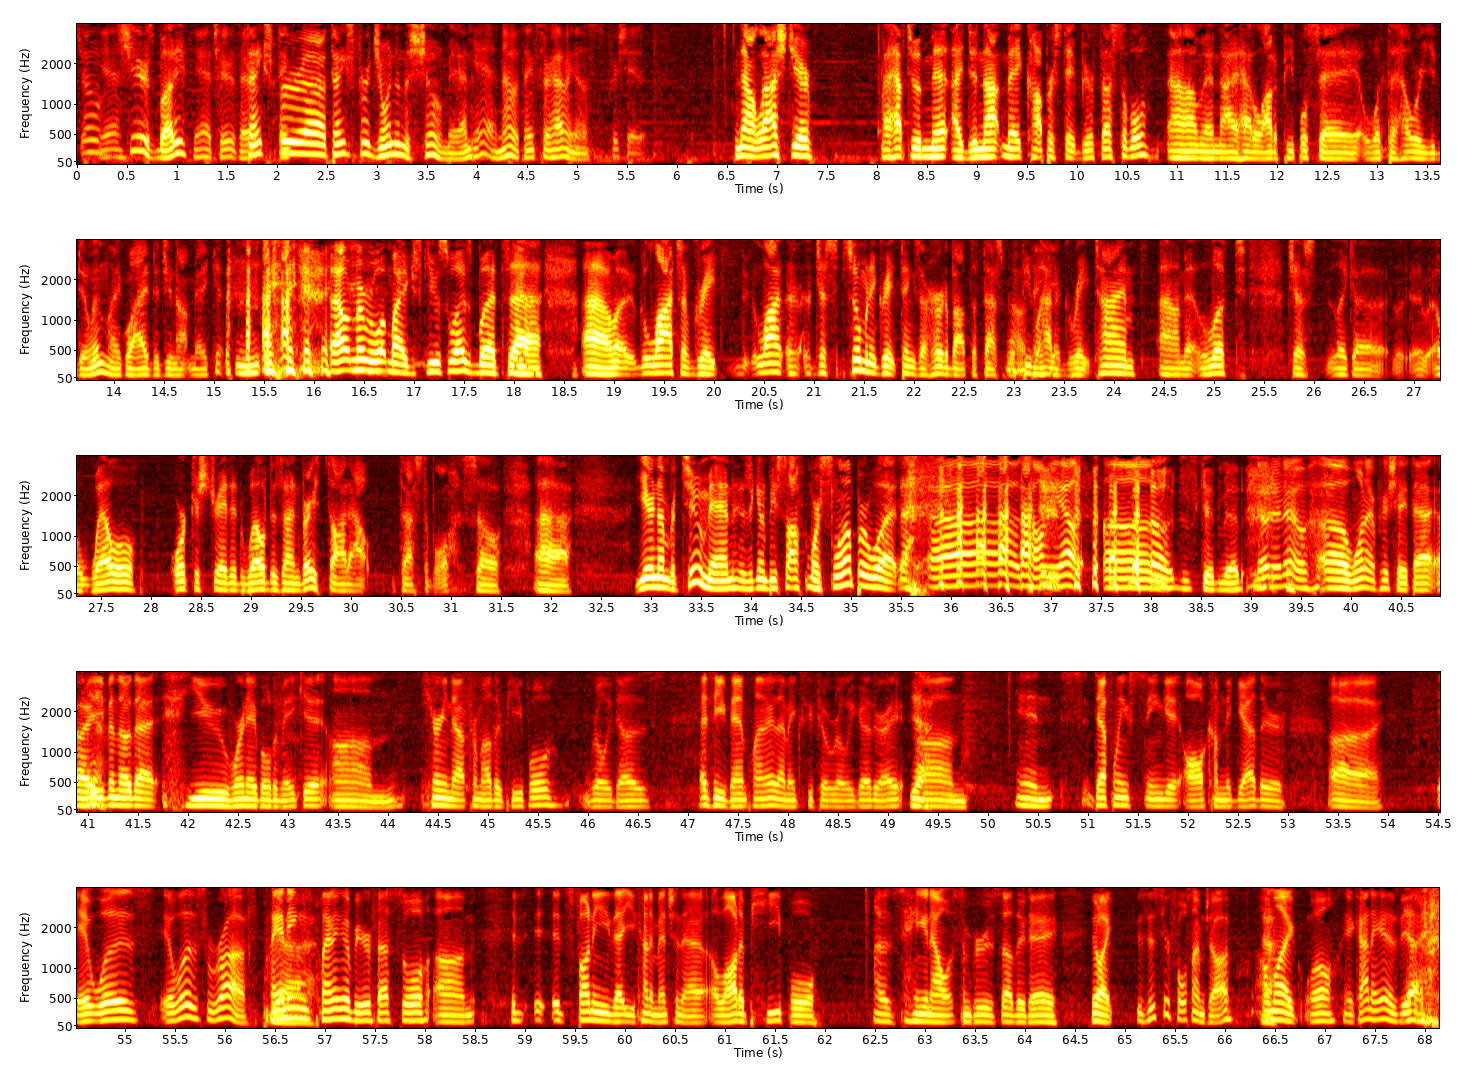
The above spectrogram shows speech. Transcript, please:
Joe, Yeah. cheers, buddy. Yeah, cheers. Eric. Thanks for uh, thanks for joining the show, man. Yeah, no, thanks for having us. Appreciate it. Now, last year, I have to admit, I did not make Copper State Beer Festival, um, and I had a lot of people say, "What the hell were you doing? Like, why did you not make it?" Mm-hmm. I don't remember what my excuse was, but uh, um, lots of great, lot, uh, just so many great things I heard about the festival. Oh, people had you. a great time. Um, it looked just like a, a well orchestrated, well designed, very thought out festival. So. Uh, Year number two, man. Is it going to be sophomore slump or what? Oh, call me out. Um, just kidding, man. no, no, no. Uh, one, I appreciate that. Uh, Yeah. Even though that you weren't able to make it, um, hearing that from other people really does. As the event planner, that makes you feel really good, right? Yeah. Um, and s- definitely seeing it all come together. Uh, it was it was rough planning Yeah. planning a beer festival. Um, it, it, it's funny that you kind of mentioned that a lot of people. I was hanging out with some brewers the other day. They're like, "Is this your full time job?" I'm like, "Well, it kind of is, yeah."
